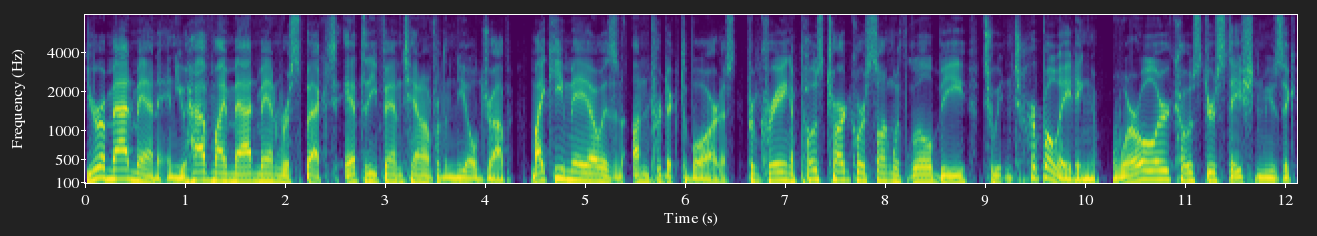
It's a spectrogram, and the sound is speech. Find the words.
You're a madman, and you have my madman respect. Anthony Fantano from the Needle Drop. Mikey Mayo is an unpredictable artist. From creating a post hardcore song with Lil B to interpolating roller coaster station music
